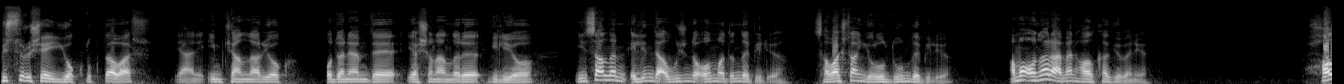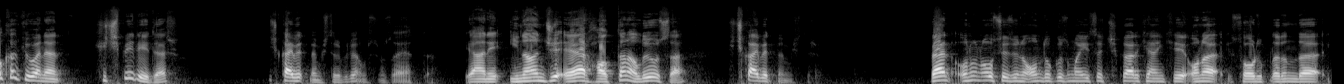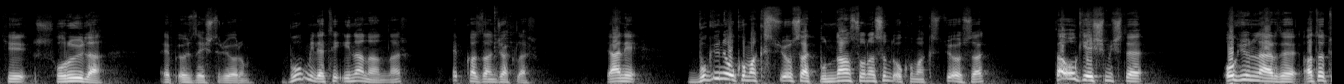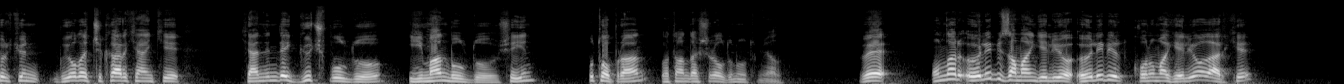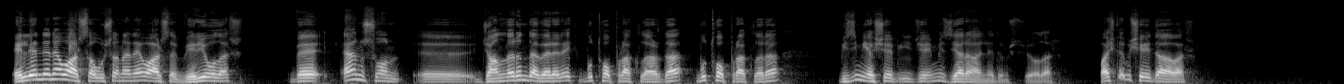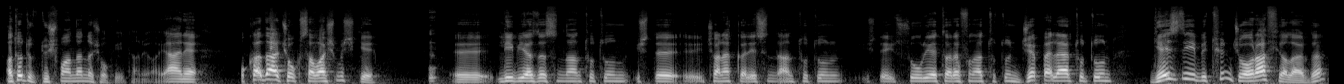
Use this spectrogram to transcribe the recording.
bir sürü şey yoklukta var. Yani imkanlar yok. O dönemde yaşananları biliyor. İnsanların elinde avucunda olmadığını da biliyor. Savaştan yorulduğunu da biliyor. Ama ona rağmen halka güveniyor. Halka güvenen hiçbir lider hiç kaybetmemiştir biliyor musunuz hayatta? Yani inancı eğer halktan alıyorsa hiç kaybetmemiştir. Ben onun o sözünü 19 Mayıs'a çıkarken ki ona sorduklarındaki soruyla hep özleştiriyorum. Bu millete inananlar hep kazanacaklar. Yani bugünü okumak istiyorsak, bundan sonrasını da okumak istiyorsak, ta o geçmişte, o günlerde Atatürk'ün bu yola çıkarken ki kendinde güç bulduğu, iman bulduğu şeyin bu toprağın vatandaşları olduğunu unutmayalım. Ve onlar öyle bir zaman geliyor, öyle bir konuma geliyorlar ki ellerinde ne varsa, avuçlarına ne varsa veriyorlar. Ve en son e, canlarını da vererek bu topraklarda, bu topraklara bizim yaşayabileceğimiz yer haline dönüştürüyorlar. Başka bir şey daha var. Atatürk düşmanlarını da çok iyi tanıyor. Yani o kadar çok savaşmış ki e, Libya adasından tutun, işte e, Çanakkale'sinden tutun, işte Suriye tarafına tutun, cepheler tutun, gezdiği bütün coğrafyalarda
